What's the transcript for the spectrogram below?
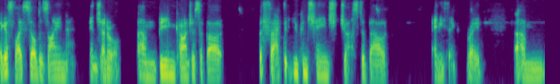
I guess lifestyle design in general. Being conscious about the fact that you can change just about anything, right? Um,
